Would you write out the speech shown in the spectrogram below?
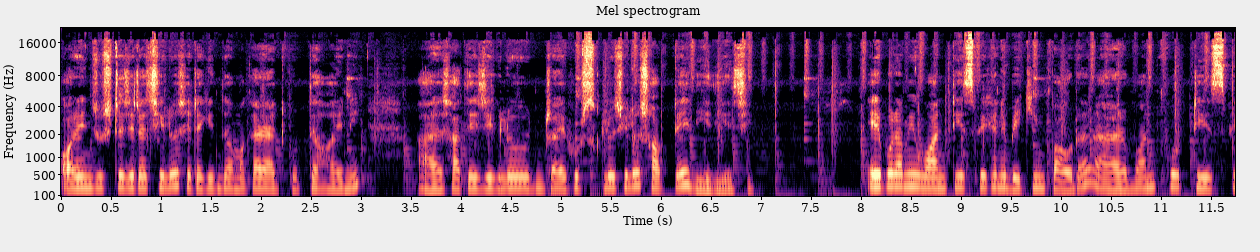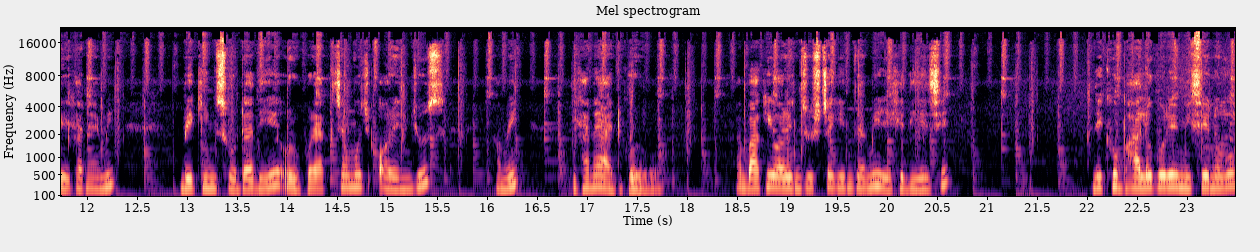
অরেঞ্জ জুসটা যেটা ছিল, সেটা কিন্তু আমাকে আর অ্যাড করতে হয়নি। আর সাথে যেগুলো ড্রাই ফ্রুটসগুলো ছিল, সবটাই দিয়ে দিয়েছি। এরপর আমি ওয়ান টিএসপি এখানে বেকিং পাউডার আর ওয়ান ফোর টিএসপি এখানে আমি বেকিং সোডা দিয়ে ওর উপর এক চামচ অরেঞ্জ জুস আমি এখানে অ্যাড করব। বাকি অরেঞ্জ জুসটা কিন্তু আমি রেখে দিয়েছি। দিয়ে খুব ভালো করে মিশিয়ে নেব,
